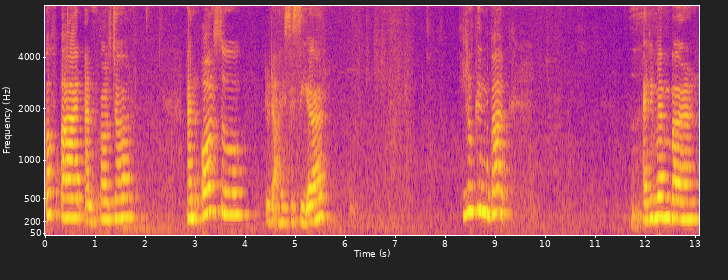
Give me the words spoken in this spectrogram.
of Art and Culture, and also to the ICCR. Looking back, I remember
